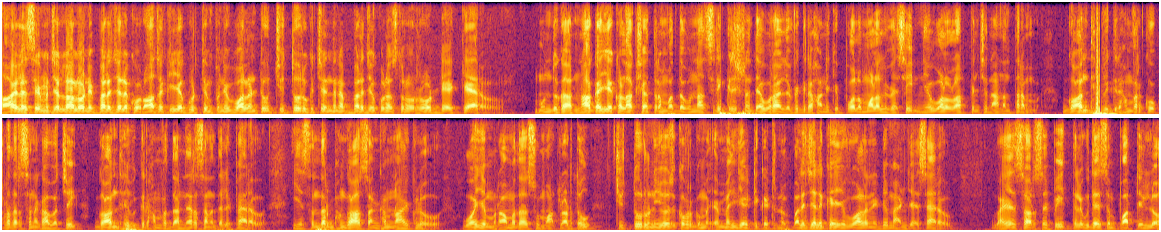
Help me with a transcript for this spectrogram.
రాయలసీమ జిల్లాలోని బలిజలకు రాజకీయ గుర్తింపునివ్వాలంటూ చిత్తూరుకు చెందిన బలిజ కులస్తులు రోడ్డు ఎక్కారు ముందుగా నాగయ్య కళాక్షేత్రం వద్ద ఉన్న శ్రీకృష్ణదేవరాయల విగ్రహానికి పూలమాలలు వేసి నివాళులు అర్పించిన అనంతరం గాంధీ విగ్రహం వరకు ప్రదర్శనగా వచ్చి గాంధీ విగ్రహం వద్ద నిరసన తెలిపారు. ఈ సందర్భంగా ఆ సంఘం నాయకులు ఓఎం రామదాసు మాట్లాడుతూ చిత్తూరు నియోజకవర్గం ఎమ్మెల్యే టికెట్ను బలిజలకే ఇవ్వాలని డిమాండ్ చేశారు. వైఎస్ఆర్సీపీ తెలుగుదేశం పార్టీల్లో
